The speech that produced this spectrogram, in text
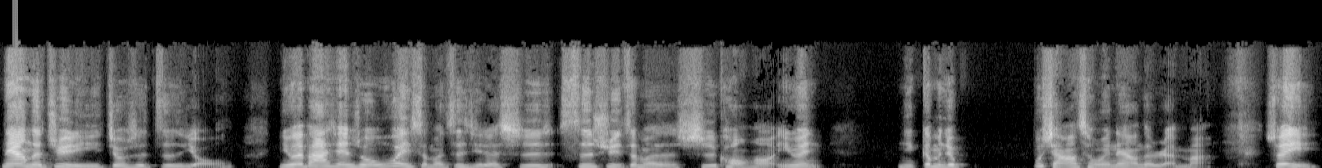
那样的距离就是自由。你会发现说，为什么自己的思思绪这么失控哦？因为你根本就不想要成为那样的人嘛。所以，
